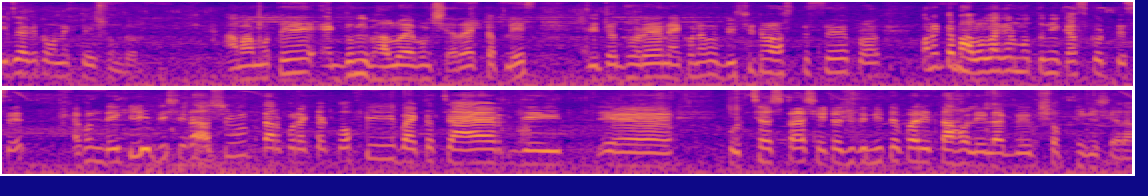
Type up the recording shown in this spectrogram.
এই জায়গাটা অনেকটাই সুন্দর। আমার মতে একদমই ভালো এবং সেরা একটা প্লেস যেটা ধরেন এখন আবার বৃষ্টিটাও আসতেছে অনেকটা ভালো লাগার মতনই কাজ করতেছে। এখন দেখি বৃষ্টিটা আসুক, তারপর একটা কফি বা একটা চায়ের যেই উচ্ছ্বাসটা সেটা যদি নিতে পারি, তাহলেই লাগবে সব থেকে সেরা।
